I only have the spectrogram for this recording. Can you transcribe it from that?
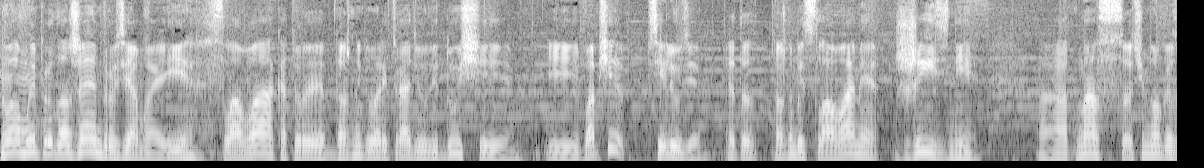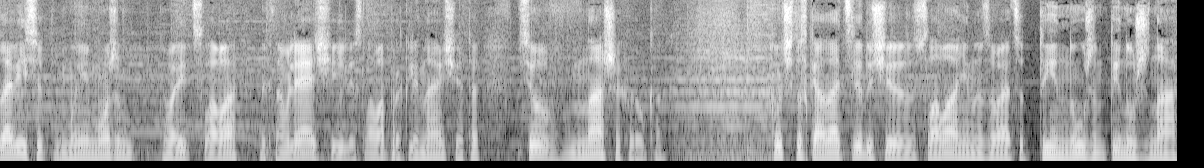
Ну а мы продолжаем, друзья мои. И слова, которые должны говорить радиоведущие и вообще все люди, это должны быть словами жизни. А, От нас очень много зависит. Мы можем говорить слова вдохновляющие или слова проклинающие. Это все в наших руках. Хочется сказать следующие слова, они называются «ты нужен», «ты нужна».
